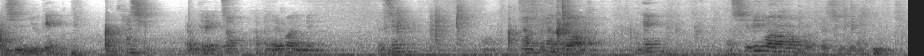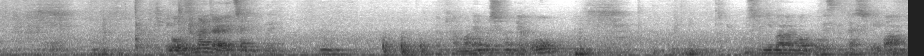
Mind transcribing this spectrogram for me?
26회, 40 이렇게 되겠죠? 답은 1번입니다. 그렇지? 어, 그냥 풀면 돼요. 오케이? 12번 한번 볼게요. 12번. 이거 무슨 말인지 알겠지? 네. 해보시면 되고 12번 한번 보겠습니다. 12번.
